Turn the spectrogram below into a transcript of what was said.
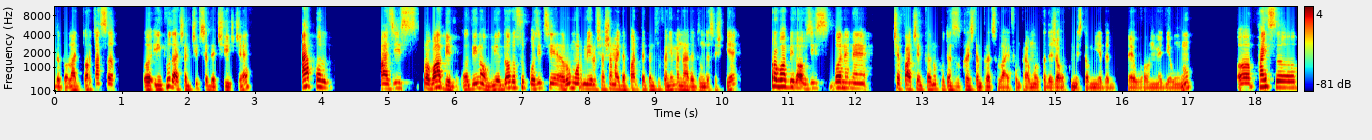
de dolari doar ca să uh, includă acel chipset de 5G. Apple a zis, probabil, din nou, e doar o supoziție, rumor mill și așa mai departe, pentru că nimeni nu are de unde să știe, probabil au zis, bă, nene, ce facem, că nu putem să creștem prețul iPhone prea mult, că deja oricum este 1000 de euro în medie 1. Uh, hai să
